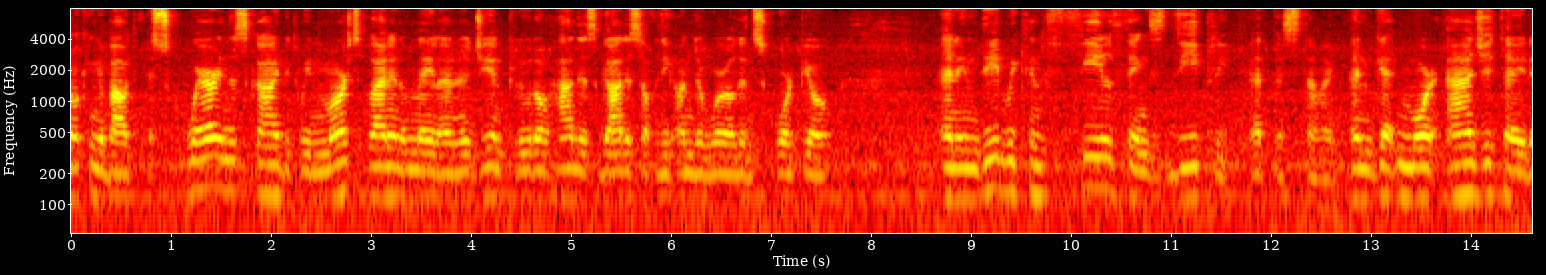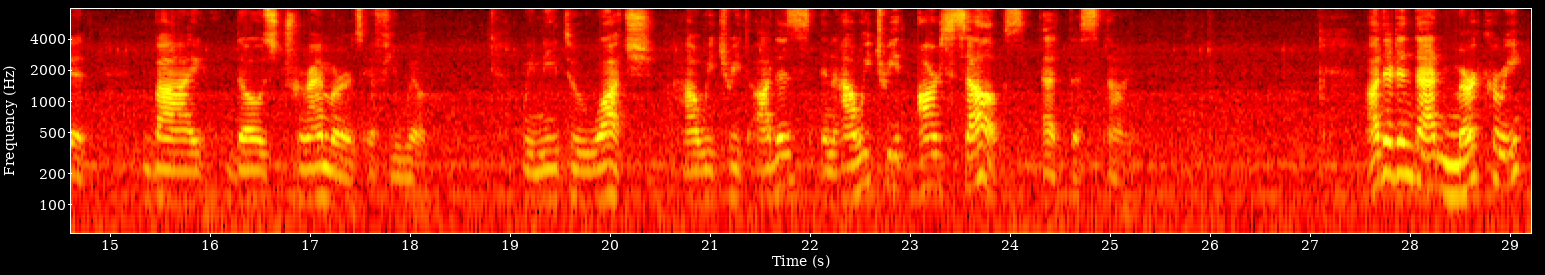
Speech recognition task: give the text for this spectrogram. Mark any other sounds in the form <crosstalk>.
talking about a square in the sky between Mars, planet of male energy, and Pluto, Hades, goddess of the underworld, and Scorpio. And indeed, we can feel things deeply at this time and get more agitated by those tremors, if you will. We need to watch how we treat others and how we treat ourselves at this time. Other than that, Mercury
